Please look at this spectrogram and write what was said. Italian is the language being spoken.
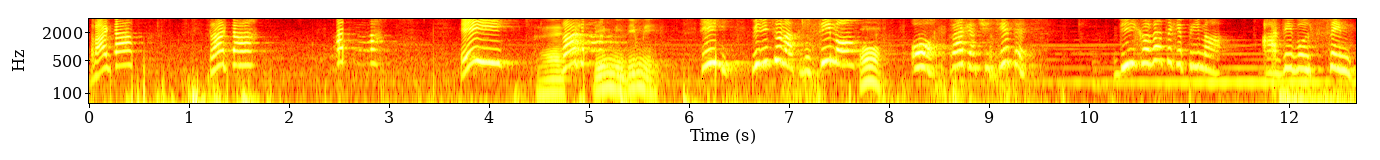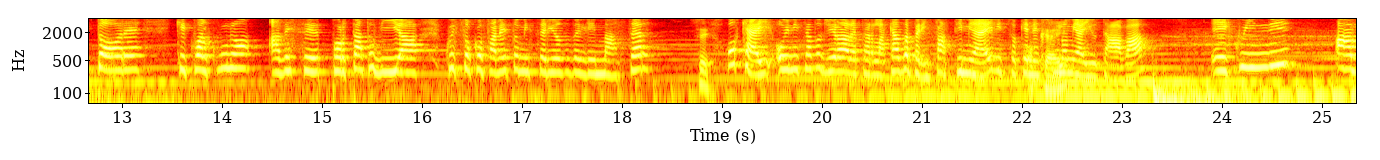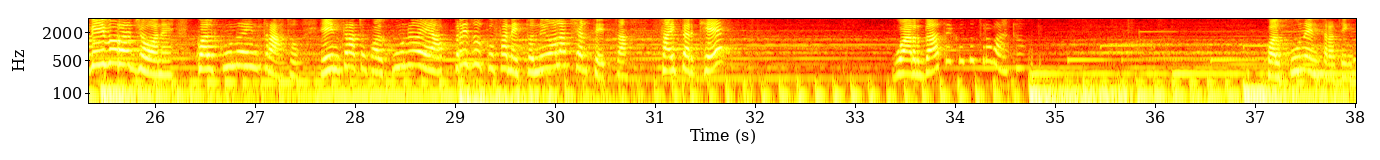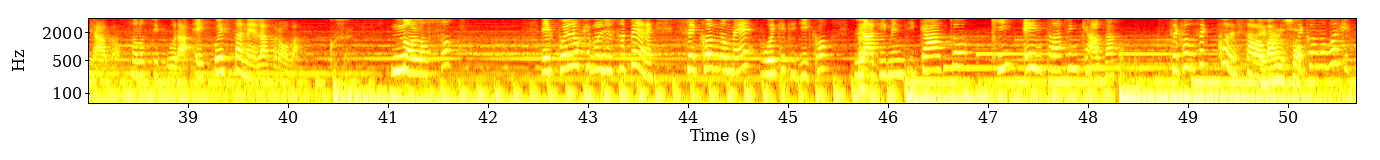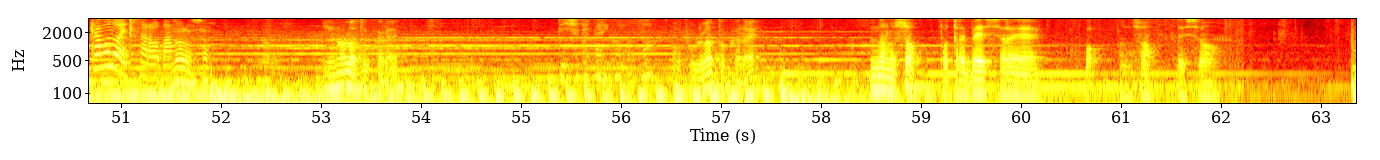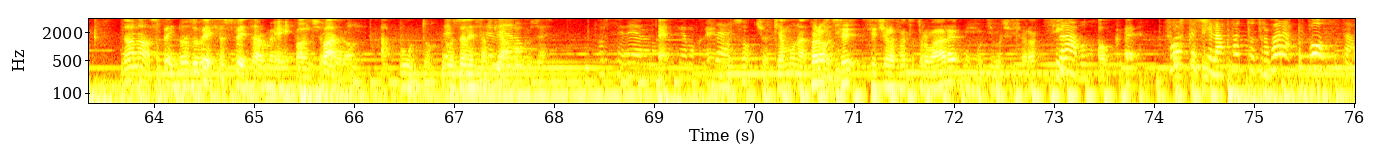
Raga? Raga? Raga? Ehi? Eh, Raga? dimmi, dimmi. Ehi, venite un attimo, Simo? Oh. Oh, raga, ci siete? Vi ricordate che prima avevo il sentore che qualcuno avesse portato via questo cofanetto misterioso del Game Master? Sì. Ok, ho iniziato a girare per la casa per i fatti miei, visto che Ok. nessuno mi aiutava. E quindi avevo ragione. Qualcuno è entrato. È entrato qualcuno e ha preso il cofanetto, ne ho la certezza. Sai perché? Guardate cosa ho trovato. Qualcuno è entrato in casa, sono sicura, e questa ne è la prova. Cos'è? Non lo so. È quello che voglio sapere. Secondo me, vuoi che ti dico, Eh. l'ha dimenticato chi è entrato in casa. Secondo te cos'è sta roba? Eh, non lo so. Secondo voi che cavolo è sta roba? Non lo so. Io non la toccherei. Dici che è pericoloso? Oppure la toccherei. Non lo so, potrebbe essere. Boh, non lo so, adesso. No, no, aspetta, Non aspetta, dovresti aspetta. sputarmela in Eh, faccia, infatti, appunto, Beh, cosa ne sappiamo vero. cos'è? Forse è vero, non Eh, sappiamo Eh, cos'è. non lo so. Cerchiamo un attimo. Però di- se, se ce l'ha fatto trovare, un motivo ci sarà. Sì, Bravo. ok. Eh, Forse ce l'ha fatto trovare apposta.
